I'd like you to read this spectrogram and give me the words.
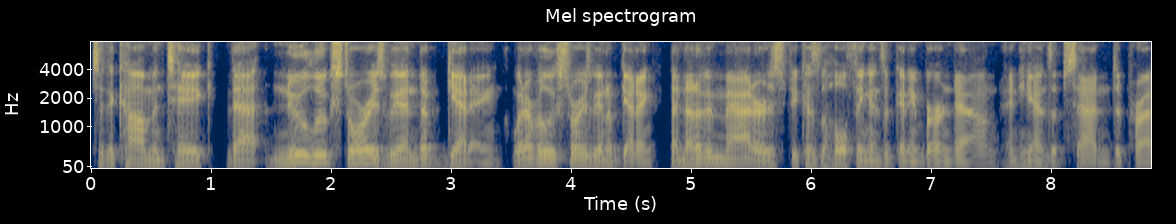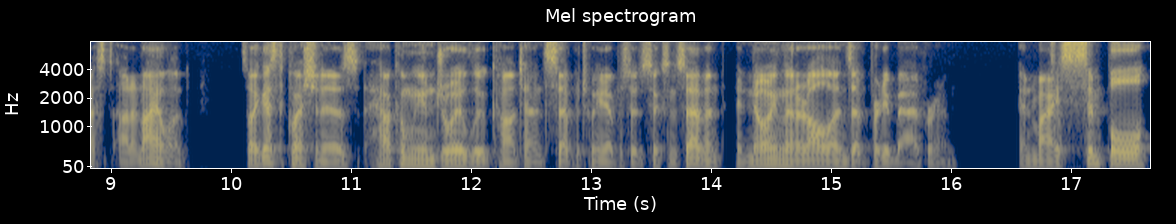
to the common take that new Luke stories we end up getting, whatever Luke stories we end up getting, that none of it matters because the whole thing ends up getting burned down and he ends up sad and depressed on an island. So I guess the question is, how can we enjoy Luke content set between episodes six and seven and knowing that it all ends up pretty bad for him? And my simple,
